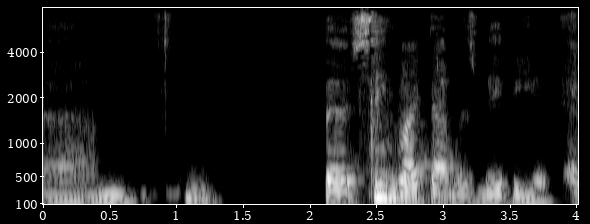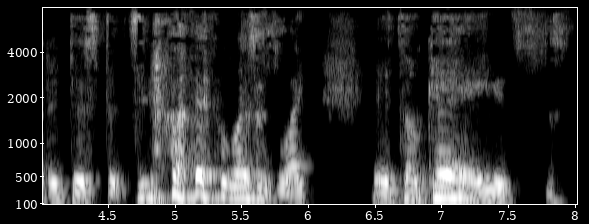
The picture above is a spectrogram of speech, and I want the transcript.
Um, but it seemed like that was maybe at a distance. You know, it wasn't like it's okay. It's just,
